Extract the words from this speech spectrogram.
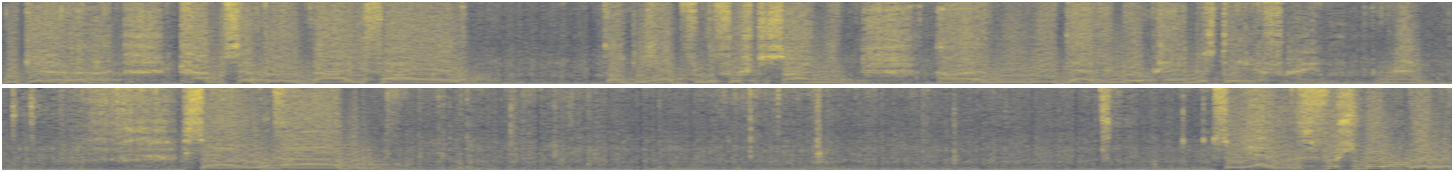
we get a, a separated value file like we had for the first assignment, uh, and we read that into a pandas data frame, right? So, um, so yeah, in this first notebook,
